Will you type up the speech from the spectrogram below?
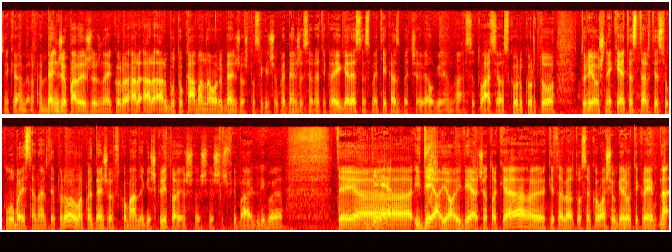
šnekėjome ir apie Bendžio, pavyzdžiui, žinai, kur, ar, ar, ar būtų Kabana ar Bendžio. Aš pasakyčiau, kad Bendžias yra tikrai geresnis metikas, bet čia vėlgi, na, situacijos, kur, kur tu turėjau šnekėti, starti su klubais ten ar taip toliau, kad Bendžios komanda iškrito iš, iš, iš, iš FIBA lygoje. Tai idėja. Uh, idėja, jo, idėja čia tokia, kita vertus sakau, aš jau geriau tikrai, na,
